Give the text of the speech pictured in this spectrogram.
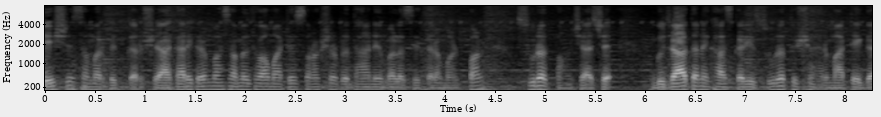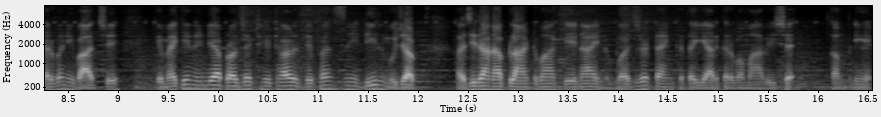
દેશને સમર્પિત કરશે. આ કાર્યક્રમમાં સામેલ થવા માટે સંરક્ષણ પ્રધાન નિર્મલા સીતારમણ પણ સુરત પહોંચ્યા છે. ગુજરાત અને ખાસ કરી સુરત શહેર માટે ગર્વની વાત છે કે મેક ઇન ઇન્ડિયા પ્રોજેક્ટ હેઠળ ડિફેન્સની ડીલ મુજબ હજીરાના પ્લાન્ટમાં કે નાઇન વજ્ર ટેન્ક તૈયાર કરવામાં આવી છે. કંપનીએ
